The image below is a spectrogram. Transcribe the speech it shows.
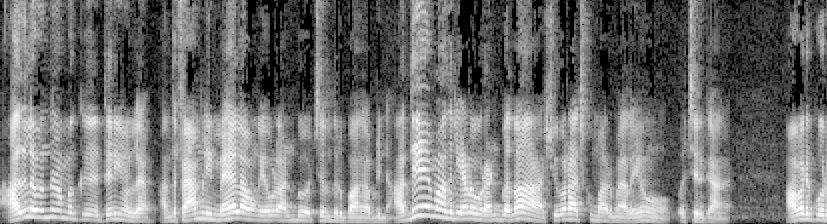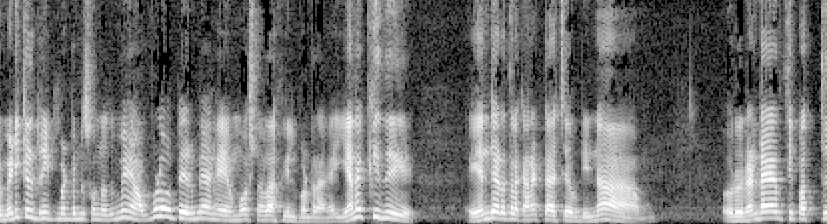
அதில் வந்து நமக்கு தெரியும்ல அந்த ஃபேமிலி மேலே அவங்க எவ்வளோ அன்பு வச்சுருந்துருப்பாங்க அப்படின்னு. அதே மாதிரியான ஒரு அன்பை தான் சிவராஜ்குமார் மேலேயும் வச்சுருக்காங்க. அவருக்கு ஒரு மெடிக்கல் ட்ரீட்மெண்ட்டுன்னு சொன்னதுமே அவ்வளோ பேருமே அங்கே எமோஷ்னலாக ஃபீல் பண்ணுறாங்க எனக்கு இது எந்த இடத்துல கனெக்ட் ஆச்சு அப்படின்னா ஒரு ரெண்டாயிரத்தி பத்து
